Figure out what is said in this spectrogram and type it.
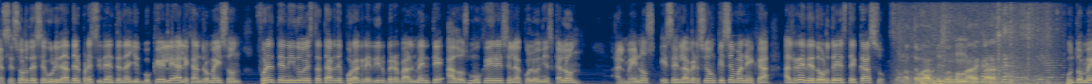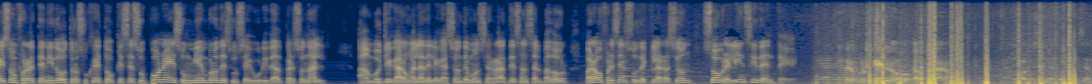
asesor de seguridad del presidente Nayib Bukele, Alejandro Mason, fue retenido esta tarde por agredir verbalmente a dos mujeres en la colonia Escalón. Al menos esa es la versión que se maneja alrededor de este caso. No te voy a dar ninguna declaración. Junto a Mason fue retenido otro sujeto que se supone es un miembro de su seguridad personal. Ambos llegaron a la delegación de Montserrat de San Salvador para ofrecer su declaración sobre el incidente. ¿Pero por qué lo capturaron? Un mal procedimiento policial.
